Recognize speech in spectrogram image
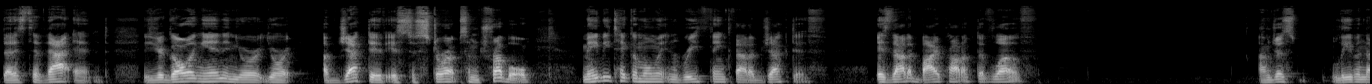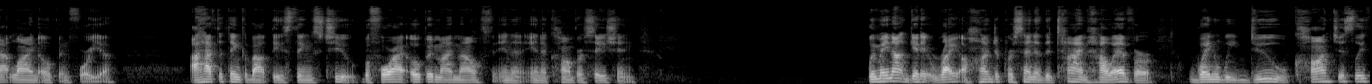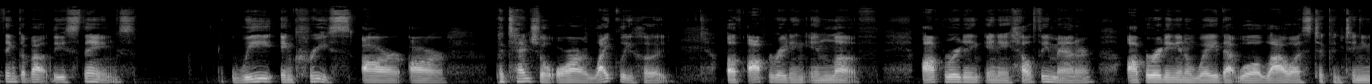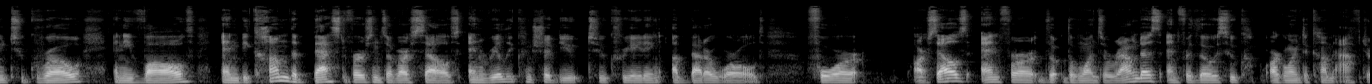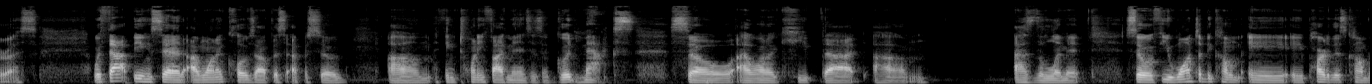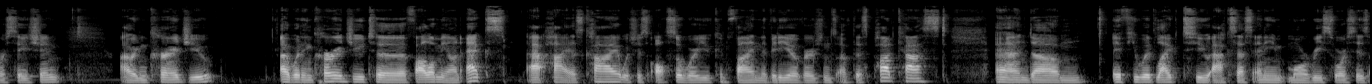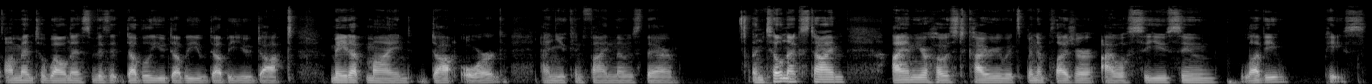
That is to that end. If you're going in and your your objective is to stir up some trouble, maybe take a moment and rethink that objective. Is that a byproduct of love? I'm just leaving that line open for you. I have to think about these things too. Before I open my mouth in a, in a conversation, we may not get it right 100% of the time. However, when we do consciously think about these things, we increase our, our potential or our likelihood of operating in love, operating in a healthy manner, operating in a way that will allow us to continue to grow and evolve and become the best versions of ourselves and really contribute to creating a better world for ourselves and for the, the ones around us and for those who are going to come after us. With that being said, I want to close out this episode. Um, I think 25 minutes is a good max. So I want to keep that um, as the limit. So if you want to become a, a part of this conversation, I would encourage you. I would encourage you to follow me on X at High as Kai, which is also where you can find the video versions of this podcast. And um, if you would like to access any more resources on mental wellness, visit www.madeupmind.org and you can find those there. Until next time, I am your host, Kiru. It's been a pleasure. I will see you soon. Love you. Peace.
